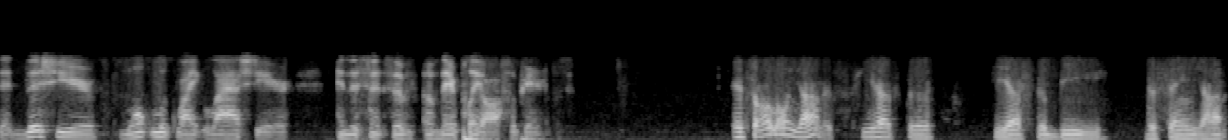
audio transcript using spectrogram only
that this year won't look like last year in the sense of, of their playoff appearance? It's all on Giannis. He has to he has to be the same Giannis.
